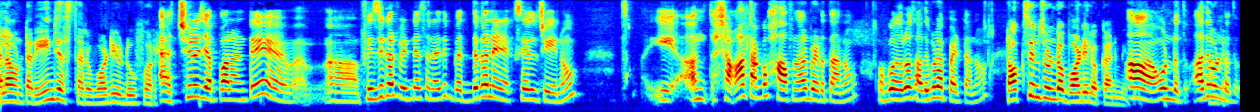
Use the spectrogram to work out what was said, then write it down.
ఎలా ఉంటారు? ఏం చేస్తారు? What you do for actually చెప్పాలంటే ఫిజికల్ ఫిట్నెస్ అనేది పెద్దగా నేను ఎక్సైల్ చేయను. అంత చాలా తక్కువ హాఫ్ అన్ అవర్ పెడతాను. ఒక రోజు అది కూడా పెట్టాను. టాక్సిన్స్ ఉండవు బాడీలో కానీ ఉండదు. అది ఉండదు.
